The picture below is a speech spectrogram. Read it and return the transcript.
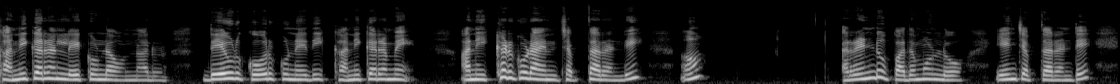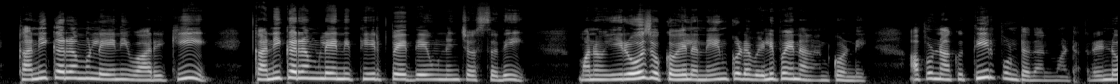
కనికరం లేకుండా ఉన్నారు. దేవుడు కోరుకునేది కనికరమే అని ఇక్కడ కూడా ఆయన చెప్తారండి. రెండు పదమూడులో ఏం చెప్తారంటే కనికరం లేని వారికి కనికరం లేని తీర్పే దేవుడి నుంచి వస్తుంది. మనం ఈరోజు ఒకవేళ నేను కూడా వెళ్ళిపోయినాను అనుకోండి అప్పుడు నాకు తీర్పు ఉంటుంది అనమాట రెండో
